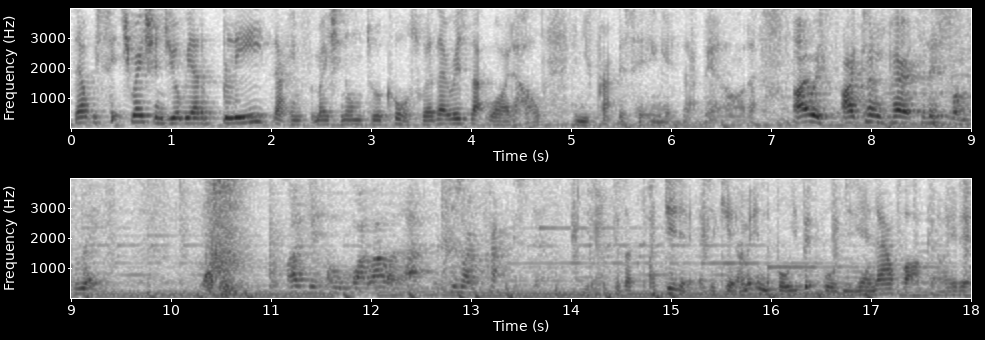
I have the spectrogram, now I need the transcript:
There'll be situations you'll be able to bleed that information onto a course where there is that wider hole and you've practiced hitting it that bit harder. I always i compare it to this one for me. I the ball quite well like that because I practiced it. Yeah. Because I, I did it as a kid. I'm hitting the ball, you're a bit bored in the end. How far can I hit it?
